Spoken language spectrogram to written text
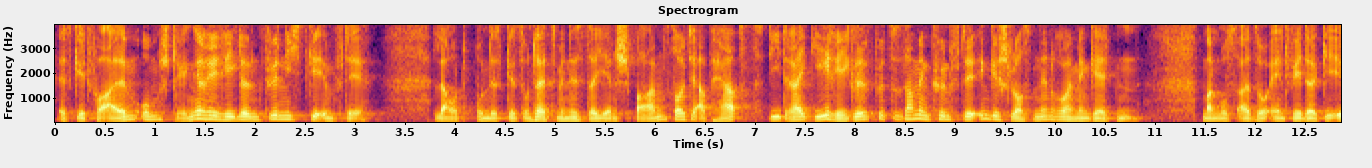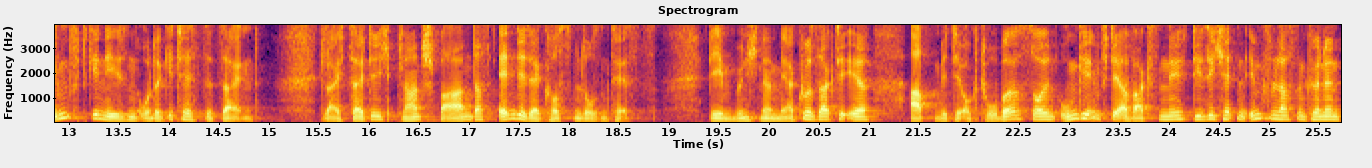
Es geht vor allem um strengere Regeln für Nicht-Geimpfte. Laut Bundesgesundheitsminister Jens Spahn sollte ab Herbst die 3G-Regel für Zusammenkünfte in geschlossenen Räumen gelten. Man muss also entweder geimpft, genesen oder getestet sein. Gleichzeitig plant Spahn das Ende der kostenlosen Tests. Dem Münchner Merkur sagte er, ab Mitte Oktober sollen ungeimpfte Erwachsene, die sich hätten impfen lassen können,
